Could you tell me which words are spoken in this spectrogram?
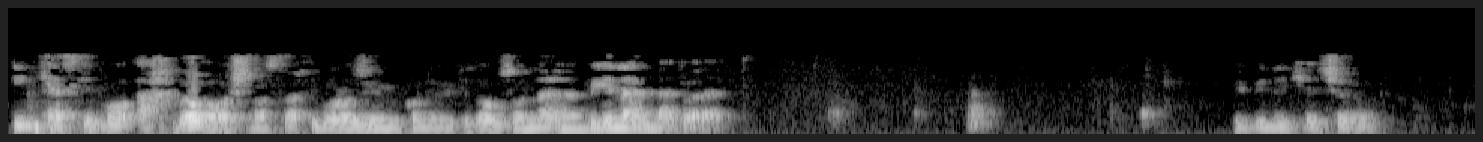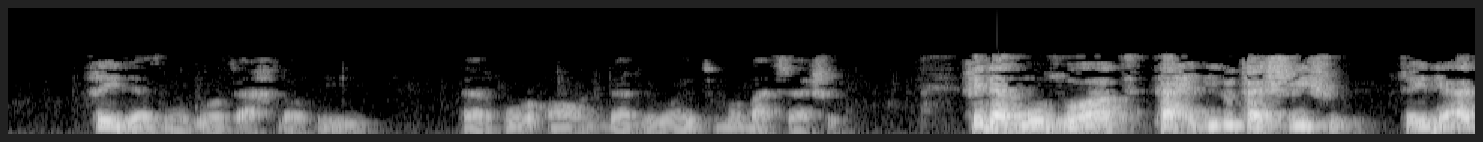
این کسی که با اخلاق آشناست وقتی مراجعه می‌کنه به کتاب سنت بگه نه ندارد. ببینه که چرا؟ خیلی از موضوعات اخلاقی در قرآن در روایت ما مطرح شده. خیلی از موضوعات تحلیل و تشریح شده. خیلی از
